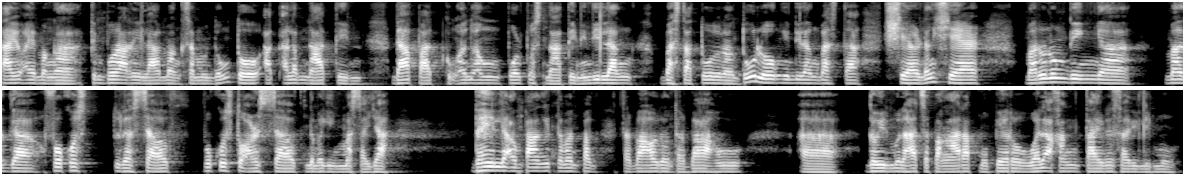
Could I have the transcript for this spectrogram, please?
Tayo ay mga temporary lamang sa mundong to at alam natin dapat kung ano ang purpose natin. Hindi lang basta tulong ng tulong, hindi lang basta share ng share. Marunong ding uh, mag-focus to the self, focus to ourselves na maging masaya. Dahil ang pangit naman pag trabaho ng trabaho, uh, gawin mo lahat sa pangarap mo pero wala kang time sa sarili mo.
